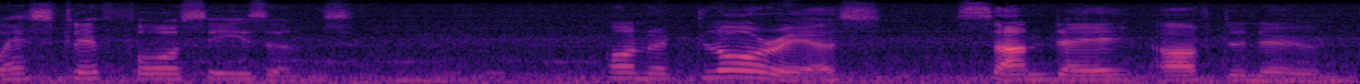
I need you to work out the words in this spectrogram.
Westcliff Four Seasons on a glorious Sunday afternoon.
